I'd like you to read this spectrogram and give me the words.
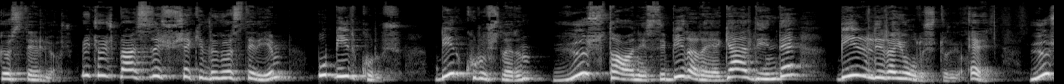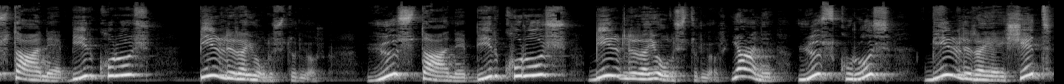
gösteriliyor. Ve çocuklar size şu şekilde göstereyim. Bu 1 kuruş. 1 kuruşların 100 tanesi bir araya geldiğinde 1 lirayı oluşturuyor. Evet 100 tane 1 kuruş 1 lirayı oluşturuyor. 100 tane 1 kuruş 1 lirayı oluşturuyor. Yani 100 kuruş 1 liraya eşit,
